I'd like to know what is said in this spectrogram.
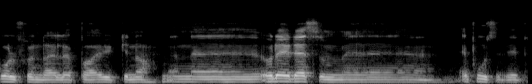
golfrunder i løpet av uken. da. Men, uh, og det er jo det som uh, er positivt.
